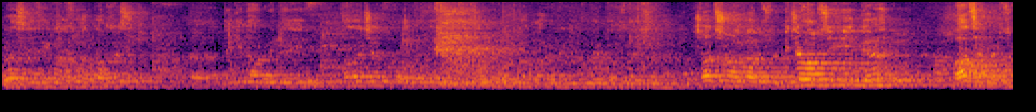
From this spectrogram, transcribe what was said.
գրասենյակի եւ հատկապես Տիկին Արմինեին Փալաջյան բոլորի օգտակար են մեր գործունեությանը շատ շնորհակալություն միջև ամսի 5-ը բաց է մեր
